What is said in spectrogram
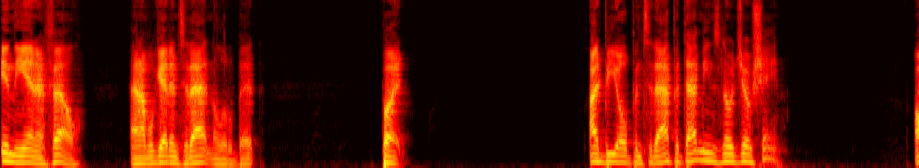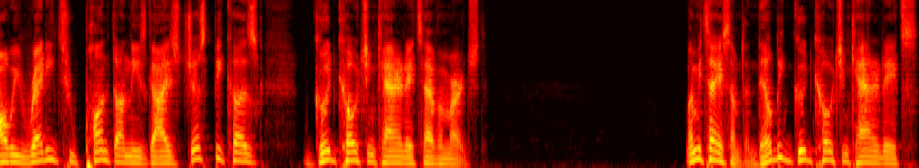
in the NFL, and I will get into that in a little bit. But I'd be open to that, but that means no Joe Schoen. Are we ready to punt on these guys just because good coaching candidates have emerged? Let me tell you something. There'll be good coaching candidates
